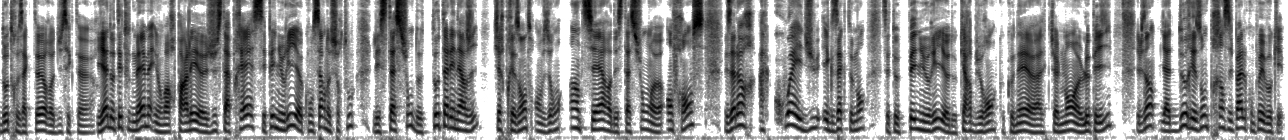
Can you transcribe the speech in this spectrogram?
d'autres acteurs du secteur. Et à noter tout de même, et on va en reparler juste après, ces pénuries concernent surtout les stations de Total Energy, qui représente environ un tiers des stations euh, en France. Mais alors, à quoi est due exactement cette pénurie euh, de carburant que connaît euh, actuellement le pays? Eh bien, il y a deux raisons principales qu'on peut évoquer.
